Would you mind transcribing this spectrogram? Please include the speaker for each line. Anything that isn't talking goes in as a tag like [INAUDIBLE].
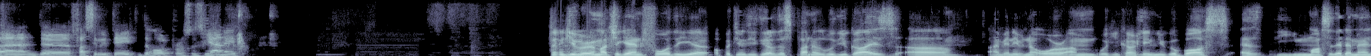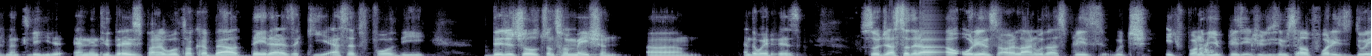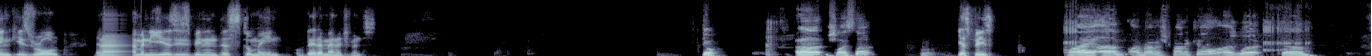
Speaker 1: and uh, facilitate the whole process. Yannick?
Speaker 2: Thank you very much again for the uh, opportunity to have this panel with you guys. Uh, I'm Yaniv Naor. I'm working currently in Hugo Boss as the master data management lead. And in today's panel, we'll talk about data as a key asset for the digital transformation um, and the way it is. So just so that our audience are aligned with us, please, which each one of you, please introduce himself, what he's doing, his role, and how many years he's been in this domain of data management.
Speaker 3: Sure. Uh, shall I start?
Speaker 2: Yes, please.
Speaker 3: Hi, um, I'm Ramesh Panakkal. I work um,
